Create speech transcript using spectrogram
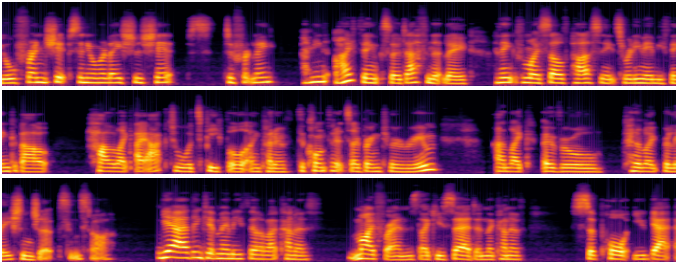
your friendships and your relationships differently? I mean, I think so, definitely. I think for myself personally, it's really made me think about how like I act towards people and kind of the confidence I bring to a room and like overall kind of like relationships and stuff. Yeah, I think it made me feel like kind of my friends, like you said, and the kind of support you get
